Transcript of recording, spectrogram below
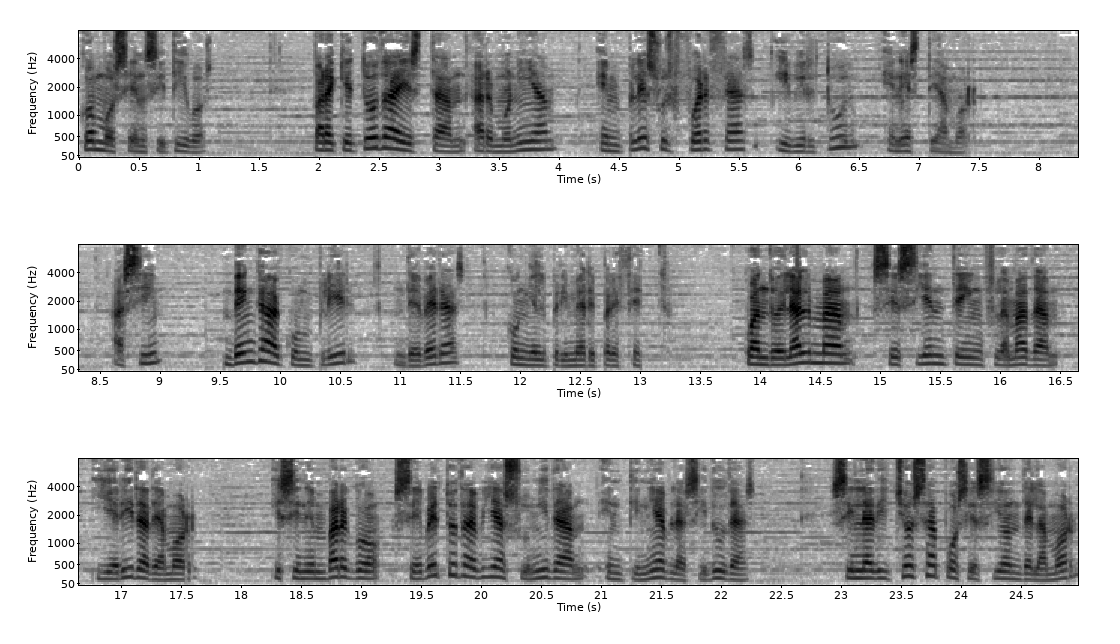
como sensitivos, para que toda esta armonía emplee sus fuerzas y virtud en este amor. Así, venga a cumplir de veras con el primer precepto. Cuando el alma se siente inflamada y herida de amor, y sin embargo se ve todavía sumida en tinieblas y dudas, sin la dichosa posesión del amor,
